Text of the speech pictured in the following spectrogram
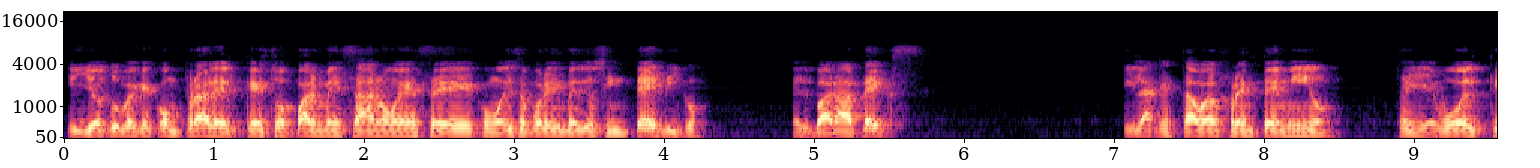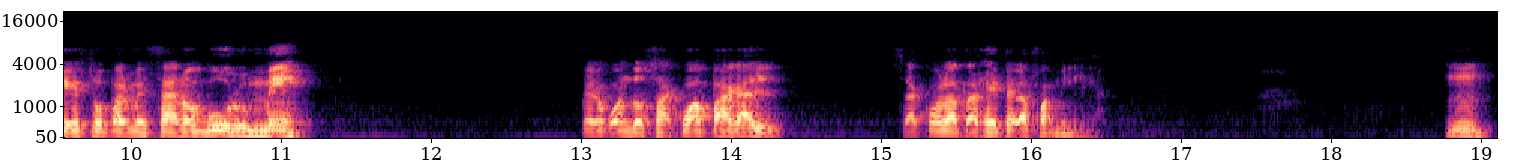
y yo tuve que comprar el queso parmesano ese, como dice por ahí, medio sintético, el Baratex, y la que estaba al frente mío se llevó el queso parmesano gourmet. Pero cuando sacó a pagar, sacó la tarjeta de la familia. Mm.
